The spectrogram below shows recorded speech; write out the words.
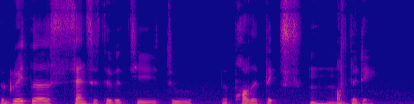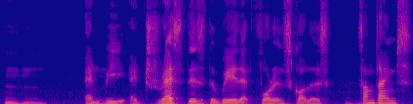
a greater sensitivity to the politics Mhm. of the day. Mhm. And we address this the way that foreign scholars sometimes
